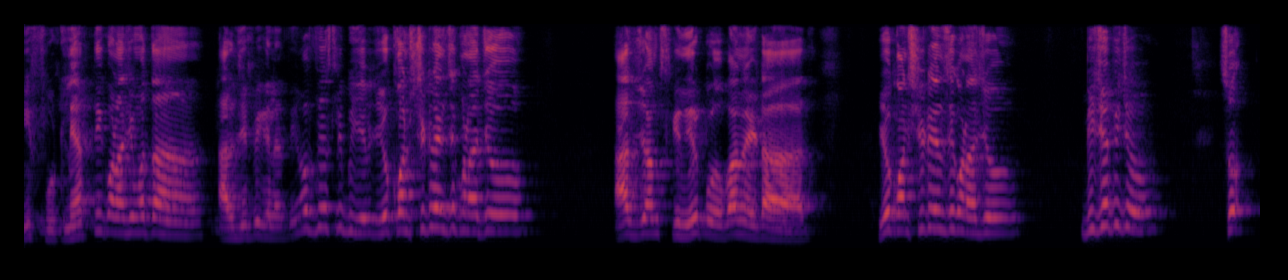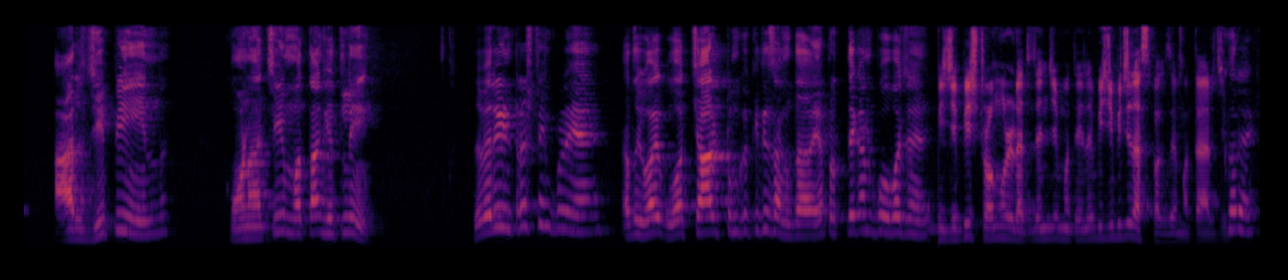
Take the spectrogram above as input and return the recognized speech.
ही फुटल्यात ती कोणाची मतां? आर जे पी गेल्यात. ती ऑब्वियसली बी जे पी ह्यो कॉन्स्टिट्युएन्सी कोणाच्यो? आज ज्यो आमकां स्क्रिनीर पळोवपाक मेळटात ह्यो कॉन्स्टिट्युएन्सी कोणाच्यो? बी जे पीच्यो सो आर जी पीन कोणाची मतां घेतलीं? व्हेरी इंटरेस्टिंग पळय हें। आतां हो चार्ट तुमकां कितें सांगता? हें प्रत्येकान पळोवपाचें बीजेपी स्ट्रॉंग होल्डांतल्यान जी मतां बीजेपीचीच आसपाक जाय मतां आरजी. करेक्ट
